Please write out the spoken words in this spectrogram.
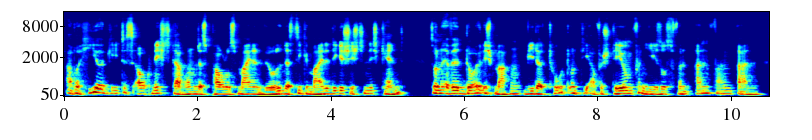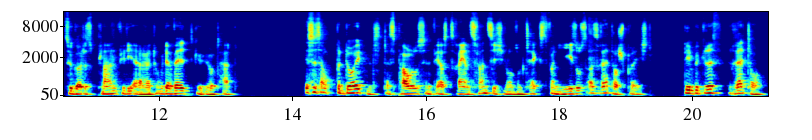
Aber hier geht es auch nicht darum, dass Paulus meinen würde, dass die Gemeinde die Geschichte nicht kennt, sondern er will deutlich machen, wie der Tod und die Auferstehung von Jesus von Anfang an zu Gottes Plan für die Errettung der Welt gehört hat. Es ist auch bedeutend, dass Paulus in Vers 23 in unserem Text von Jesus als Retter spricht. Den Begriff Retter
